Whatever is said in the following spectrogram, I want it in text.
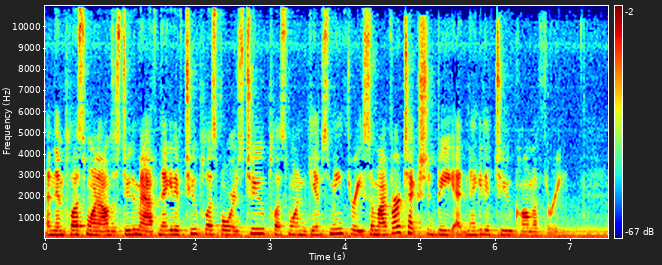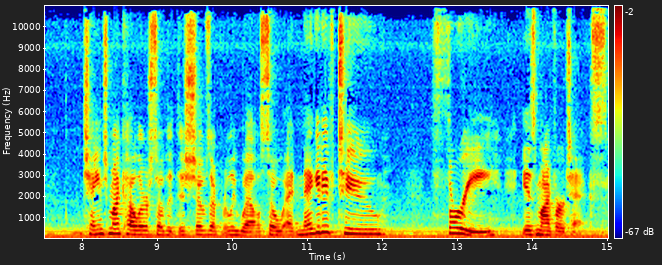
and then plus 1, I'll just do the math. Negative 2 plus 4 is 2, plus 1 gives me 3. So my vertex should be at negative 2 comma 3. Change my color so that this shows up really well. So at negative 2 3 is my vertex.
